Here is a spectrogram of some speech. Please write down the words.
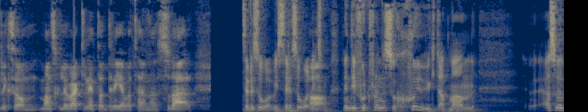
liksom, man skulle verkligen inte ha drevat henne sådär. Visst är det så, visst är det så liksom. Ja. Men det är fortfarande så sjukt att man Alltså,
